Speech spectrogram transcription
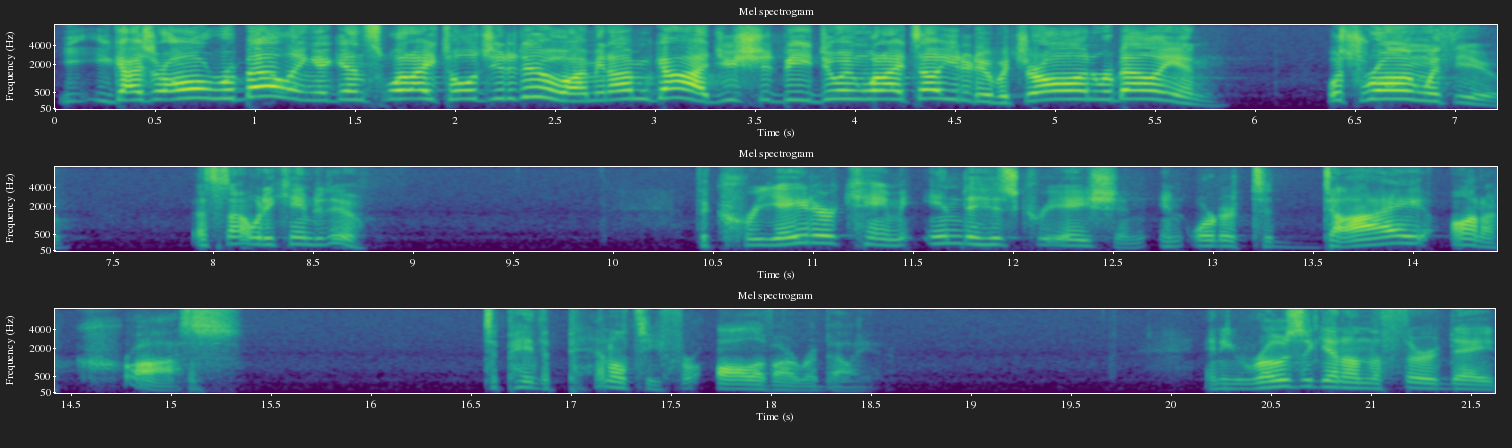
You guys are all rebelling against what I told you to do. I mean, I'm God. You should be doing what I tell you to do, but you're all in rebellion. What's wrong with you? That's not what he came to do. The Creator came into his creation in order to die on a cross to pay the penalty for all of our rebellion. And he rose again on the third day,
